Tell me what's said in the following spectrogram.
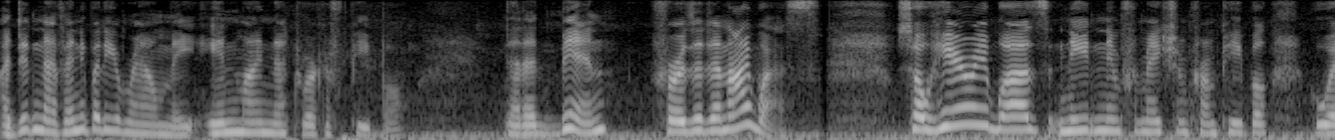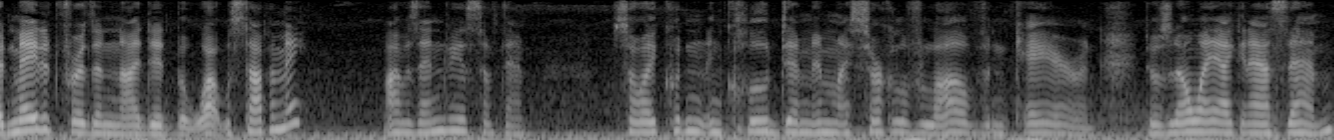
I didn't have anybody around me in my network of people that had been further than I was. So here I was needing information from people who had made it further than I did, but what was stopping me? I was envious of them. So I couldn't include them in my circle of love and care, and there was no way I could ask them.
